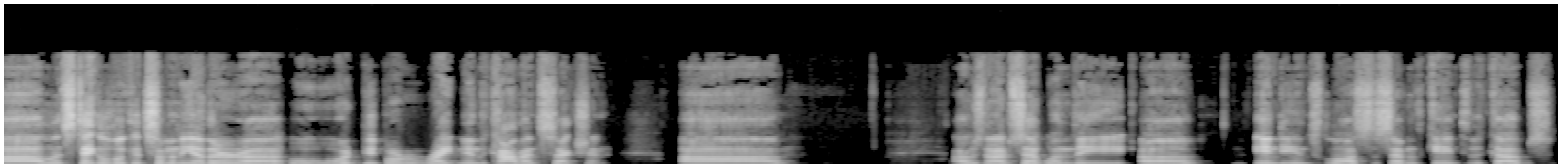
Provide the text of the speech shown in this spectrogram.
Uh, let's take a look at some of the other uh, what people are writing in the comments section. Uh, I was not upset when the uh, Indians lost the seventh game to the Cubs.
